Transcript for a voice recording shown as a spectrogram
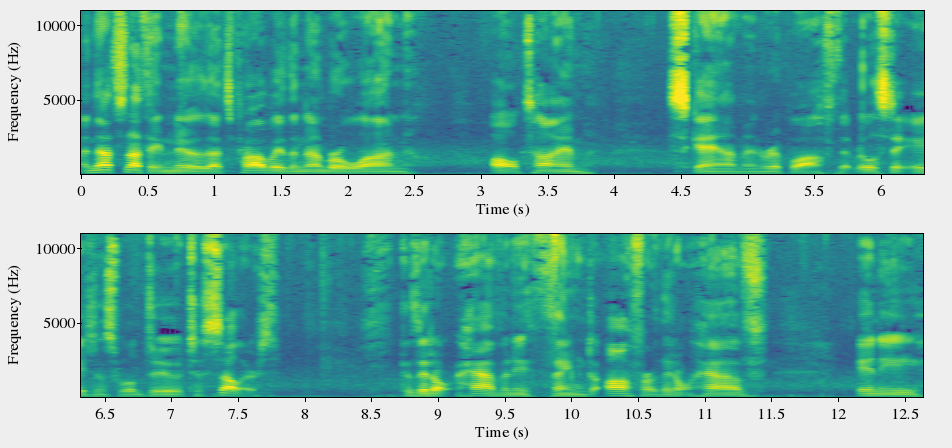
And that's nothing new. That's probably the number one all time scam and ripoff that real estate agents will do to sellers because they don't have anything to offer. They don't have any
